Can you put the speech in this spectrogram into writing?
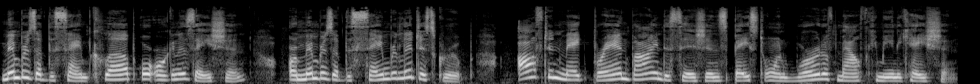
members of the same club or organization, or members of the same religious group often make brand buying decisions based on word of mouth communication.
